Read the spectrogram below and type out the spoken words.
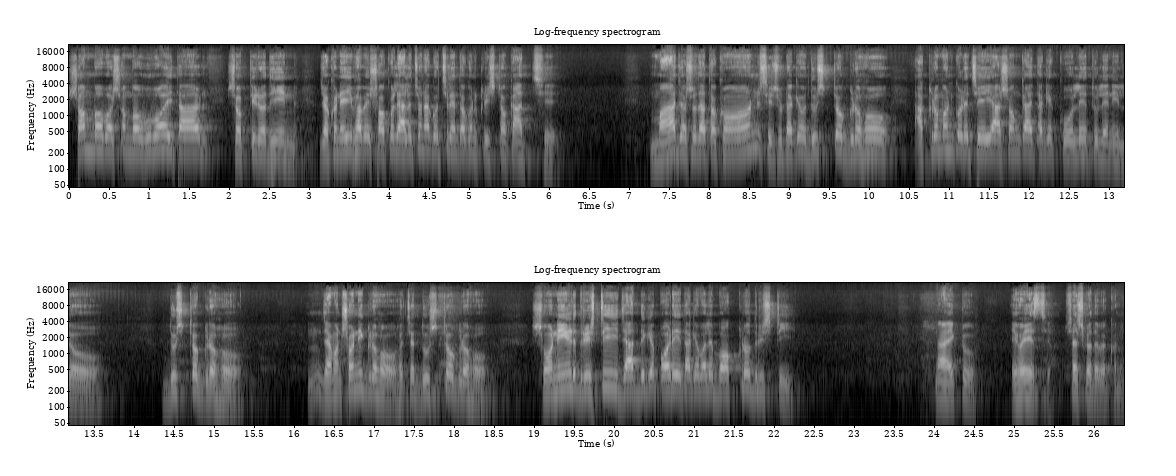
সম্ভব, অসম্ভব, উভয় তার শক্তির অধীন। যখন এইভাবে সকলে আলোচনা করছিলেন, তখন কৃষ্ণ কাঁদছে। মা যশোদা তখন শিশুটাকেও দুষ্ট গ্রহ আক্রমণ করেছে, এই আশঙ্কায় তাকে কোলে তুলে নিল। দুষ্ট গ্রহ যেমন শনি গ্রহ হচ্ছে দুষ্ট গ্রহ। শনির দৃষ্টি যার দিকে পড়ে তাকে বলে বক্র দৃষ্টি না, একটু এ হয়ে এসছে। শেষ করে দেবে এক্ষুনি।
